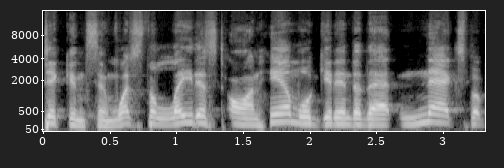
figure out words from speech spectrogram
Dickinson. What's the latest on him? We'll get into that next. But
